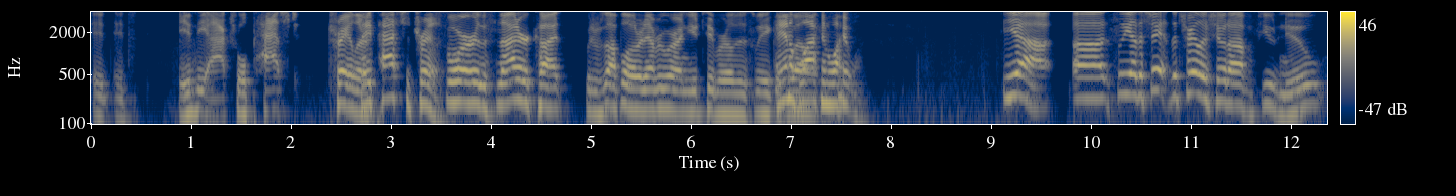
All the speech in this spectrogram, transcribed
it, it's in the actual patched trailer they patched the trailer. for the Snyder Cut, which was uploaded everywhere on YouTube earlier this week. as and a well. black and white one. Yeah. Uh, so yeah, the sh- the trailer showed off a few new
